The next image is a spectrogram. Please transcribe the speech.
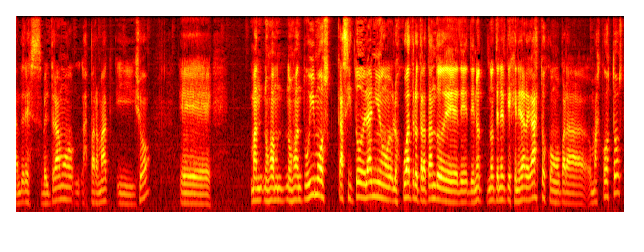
Andrés Beltramo, Gaspar Mac y yo. nos, mantuvimos casi todo el año los cuatro tratando de, no, no, tener que generar gastos como para más costos.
